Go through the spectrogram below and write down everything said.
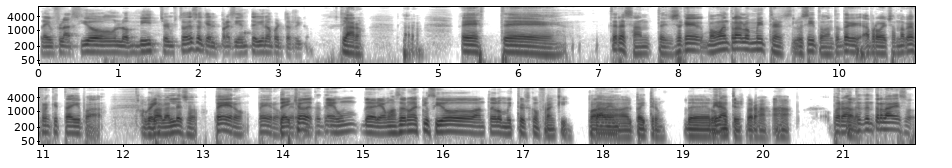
la inflación, los midterms, todo eso, que el presidente vino a Puerto Rico. Claro, claro. Este, interesante. Yo sé que vamos a entrar a los midterms, Luisito, antes de que, aprovechando que Frankie está ahí para hablar de eso. Pero, pero. De hecho, es un, deberíamos hacer un exclusivo antes de los midterms con Frankie para el Patreon de los midterms, pero ajá. Pero antes de entrar a eso,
